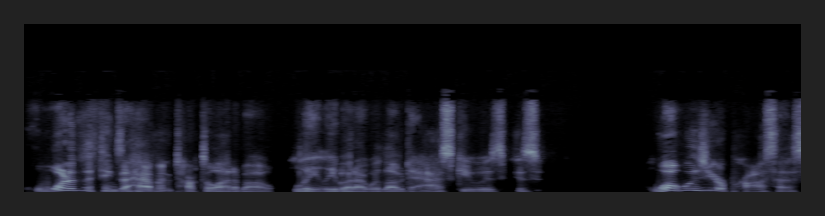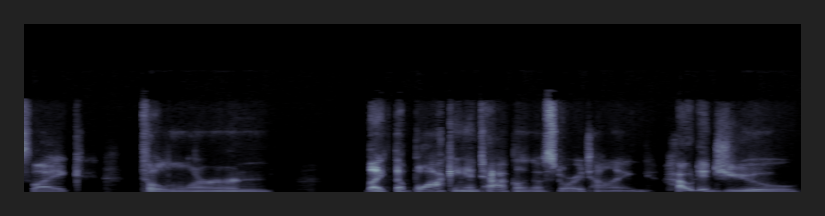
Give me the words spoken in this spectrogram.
one of the things I haven't talked a lot about lately, but I would love to ask you is, is what was your process like to learn like the blocking and tackling of storytelling? How did you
